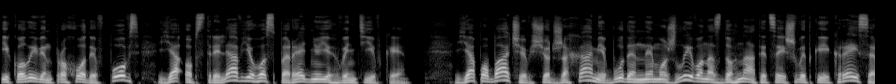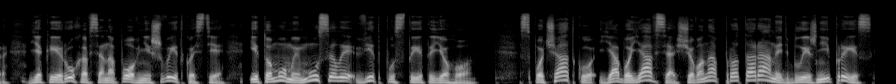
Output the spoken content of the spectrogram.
і коли він проходив повз, я обстріляв його з передньої гвинтівки. Я побачив, що Джахамі буде неможливо наздогнати цей швидкий крейсер, який рухався на повній швидкості, і тому ми мусили відпустити його. Спочатку я боявся, що вона протаранить ближній приз,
